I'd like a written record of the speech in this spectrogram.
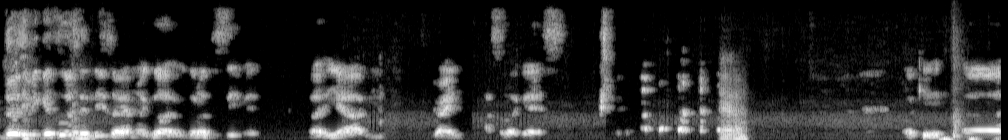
Dude, if it gets worse than this, right, oh my god, I'm gonna have to man. But yeah, I mean, grind, hustle, I guess. yeah Okay, uh,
